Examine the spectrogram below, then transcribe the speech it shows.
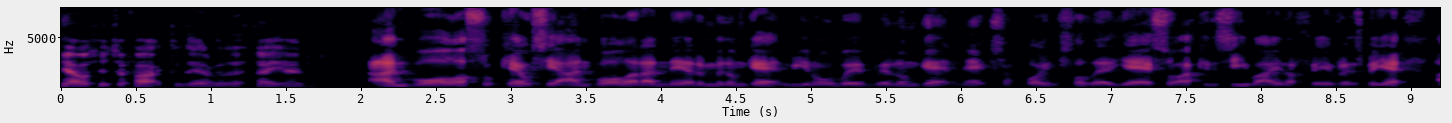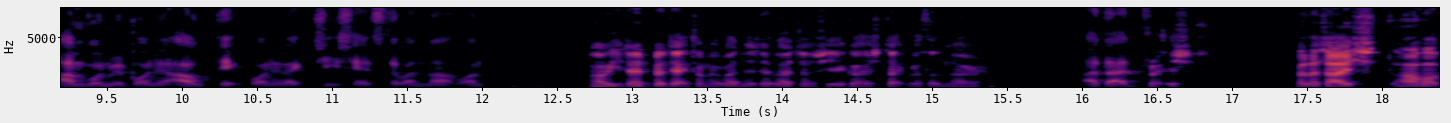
Kelce's a factor there with the tight end. And Waller. So Kelce and Waller in there, and with them getting, you know, with, with them getting extra points for the yeah. So I can see why they're favourites. But yeah, I'm going with Bonnie. I'll take Bonnie like cheese heads to win that one. Well, you did predict him to win the division, so you got to stick with him now. I did. Pretty. Whereas I, I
